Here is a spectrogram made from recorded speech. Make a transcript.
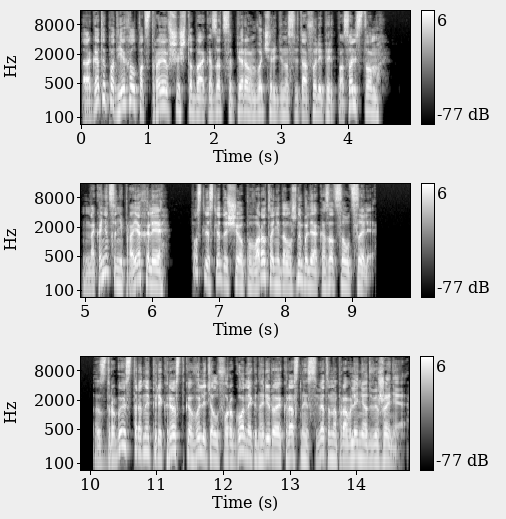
Агата подъехал, подстроившись, чтобы оказаться первым в очереди на светофоре перед посольством. Наконец они проехали. После следующего поворота они должны были оказаться у цели. С другой стороны перекрестка вылетел фургон, игнорируя красный свет и направление движения.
